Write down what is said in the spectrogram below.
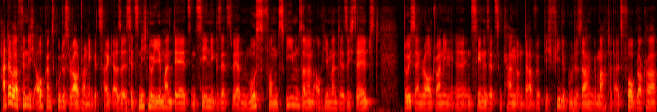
Hat aber, finde ich, auch ganz gutes Route-Running gezeigt. Also ist jetzt nicht nur jemand, der jetzt in Szene gesetzt werden muss vom Scheme, sondern auch jemand, der sich selbst durch sein Route Running äh, in Szene setzen kann und da wirklich viele gute Sachen gemacht hat als Vorblocker,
